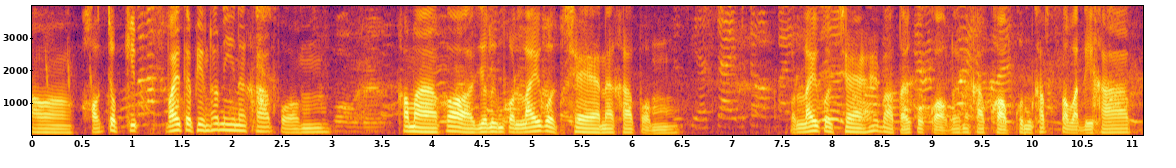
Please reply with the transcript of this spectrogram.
อ๋อขอจบคลิปไว้แต่เพียงเท่านี้นะครับ ผมเข้ามาก็อย่าลืมกดไลค์กดแชร์นะครับ ผมกดไลค์กดแชร์ให้บ่าวเต๋อกกอกด้วยนะครับ ขอบคุณครับสวัสดีครับ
